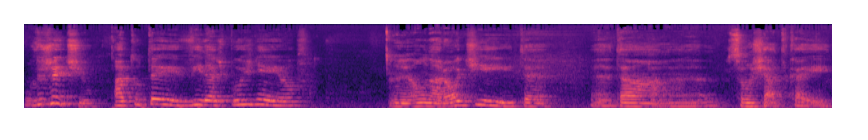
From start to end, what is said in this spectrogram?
w życiu. A tutaj widać później o, y, ona rodzi i te, y, ta y, sąsiadka jej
